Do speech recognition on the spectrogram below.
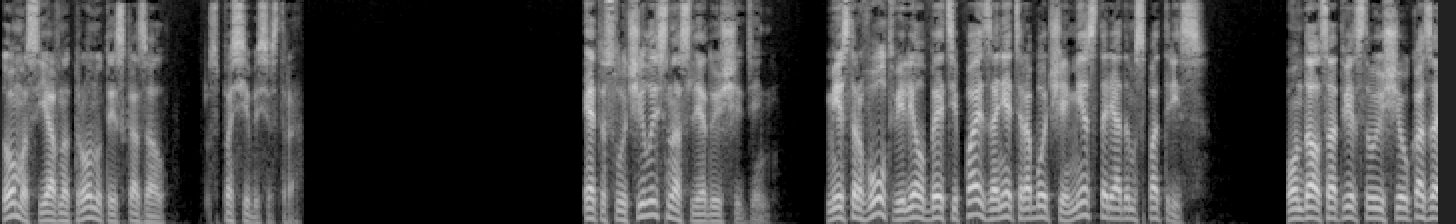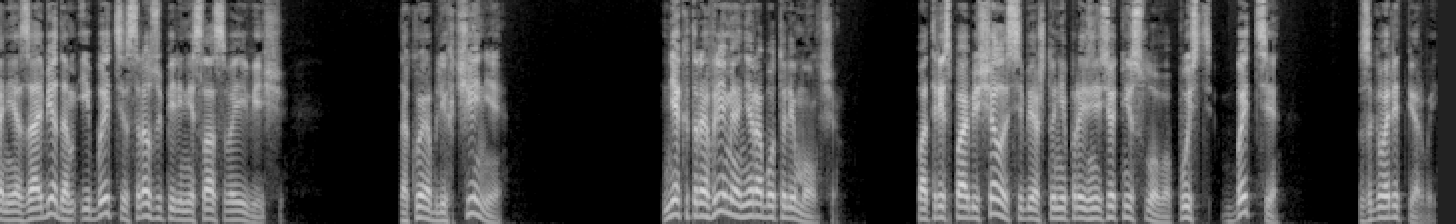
Томас, явно тронутый, сказал «Спасибо, сестра». Это случилось на следующий день. Мистер Волт велел Бетти Пай занять рабочее место рядом с Патрис. Он дал соответствующие указания за обедом, и Бетти сразу перенесла свои вещи. Такое облегчение. Некоторое время они работали молча. Патрис пообещала себе, что не произнесет ни слова. Пусть Бетти заговорит первой.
